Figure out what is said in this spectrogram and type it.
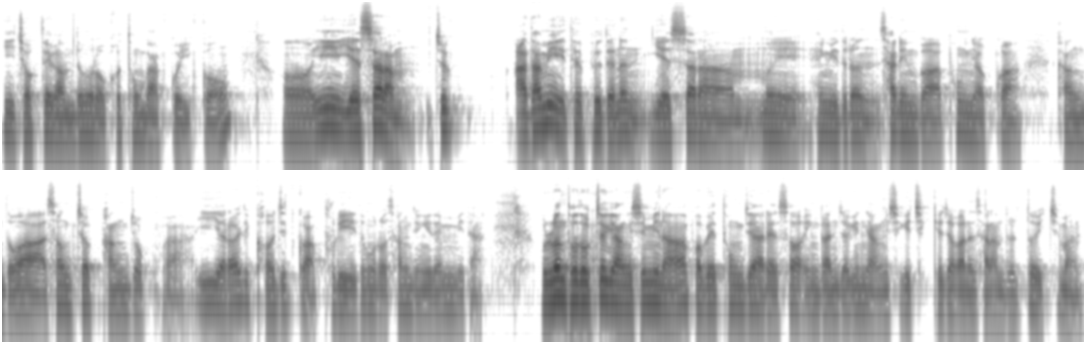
이 적대감 등으로 고통받고 있고 어, 이 옛사람 즉 아담이 대표되는 옛사람의 행위들은 살인과 폭력과 강도와 성적 방족과 이 여러 가지 거짓과 불의 등으로 상징이 됩니다. 물론 도덕적 양심이나 법의 통제 아래서 인간적인 양식이 지켜져 가는 사람들도 있지만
